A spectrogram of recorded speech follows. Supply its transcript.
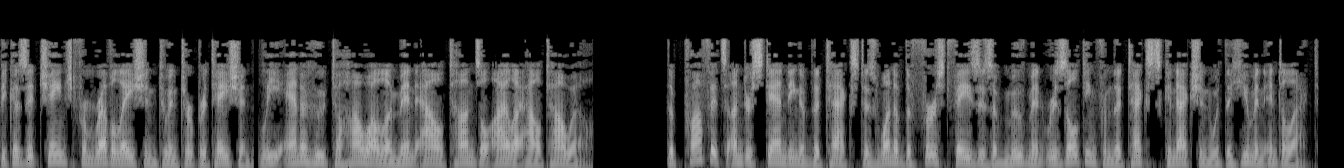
because it changed from revelation to interpretation li anahu min al-tanzil ila al-tawil. The Prophet's understanding of the text is one of the first phases of movement resulting from the text's connection with the human intellect.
